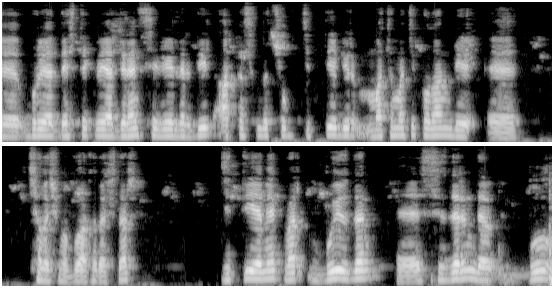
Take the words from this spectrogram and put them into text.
e, buraya destek veya direnç seviyeleri değil arkasında çok ciddi bir matematik olan bir e, çalışma bu arkadaşlar. Ciddi emek var. Bu yüzden e, sizlerin de bu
